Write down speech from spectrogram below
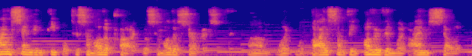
I'm sending people to some other product or some other service um, or, or buy something other than what I'm selling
